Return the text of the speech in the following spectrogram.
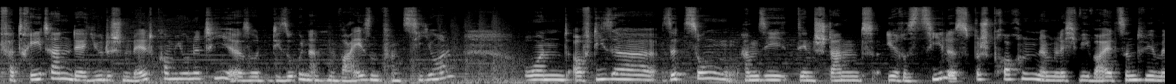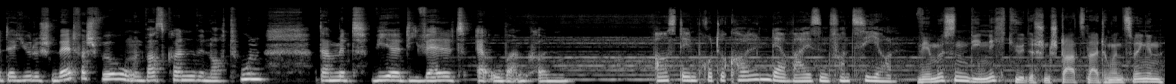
Vertretern der jüdischen Weltcommunity, also die sogenannten Weisen von Zion. Und auf dieser Sitzung haben sie den Stand ihres Zieles besprochen, nämlich wie weit sind wir mit der jüdischen Weltverschwörung und was können wir noch tun, damit wir die Welt erobern können aus den Protokollen der Weisen von Zion. Wir müssen die nichtjüdischen Staatsleitungen zwingen,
